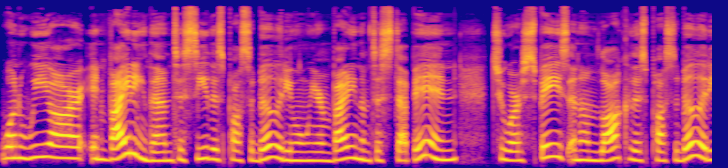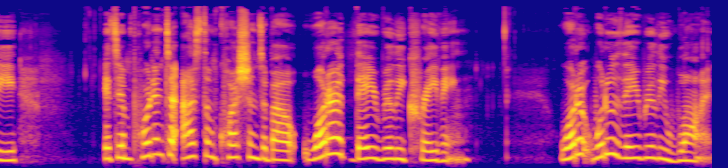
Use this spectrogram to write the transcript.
when we are inviting them to see this possibility, when we are inviting them to step in to our space and unlock this possibility, it's important to ask them questions about what are they really craving? What are, what do they really want?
